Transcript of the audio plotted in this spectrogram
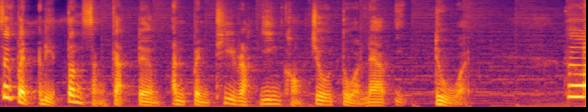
ซึ่งเป็นอดีตต้นสังกัดเดิมอันเป็นที่รักยิ่งของโจตัวแล้วอีกด้วยล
